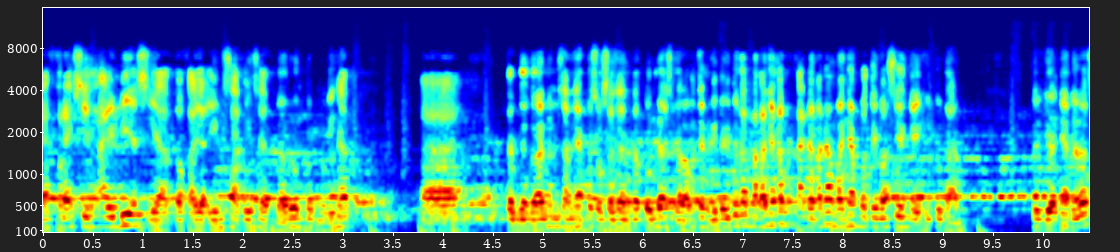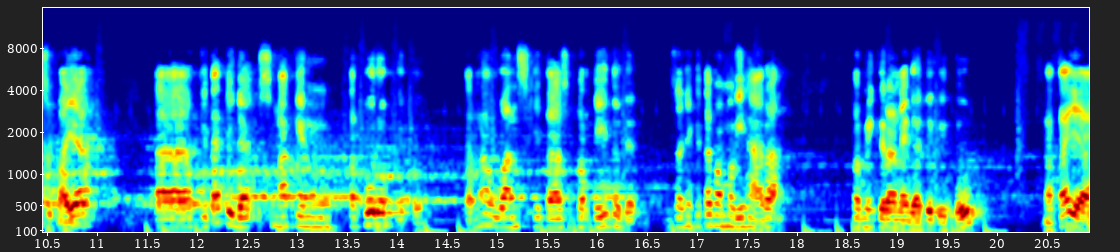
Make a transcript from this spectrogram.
refreshing ideas ya atau kayak insight-insight baru untuk melihat uh, kegagalan misalnya kesuksesan tertunda segala macam gitu itu kan. Makanya kan kadang-kadang banyak motivasi yang kayak gitu kan tujuannya adalah supaya uh, kita tidak semakin terpuruk gitu. Karena once kita seperti itu dan misalnya kita memelihara pemikiran negatif itu maka ya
